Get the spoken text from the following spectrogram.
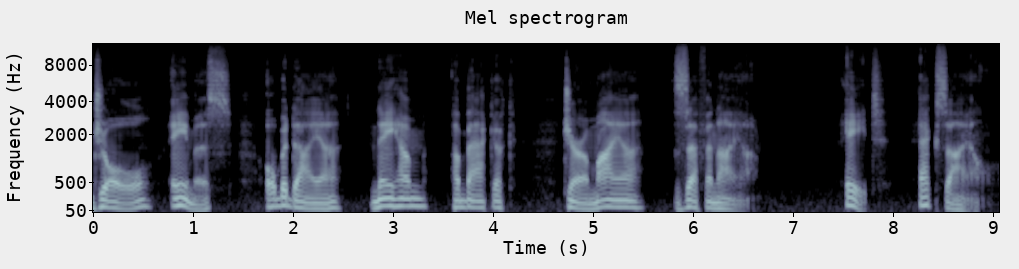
Joel, Amos, Obadiah, Nahum, Habakkuk, Jeremiah, Zephaniah. 8. Exile,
